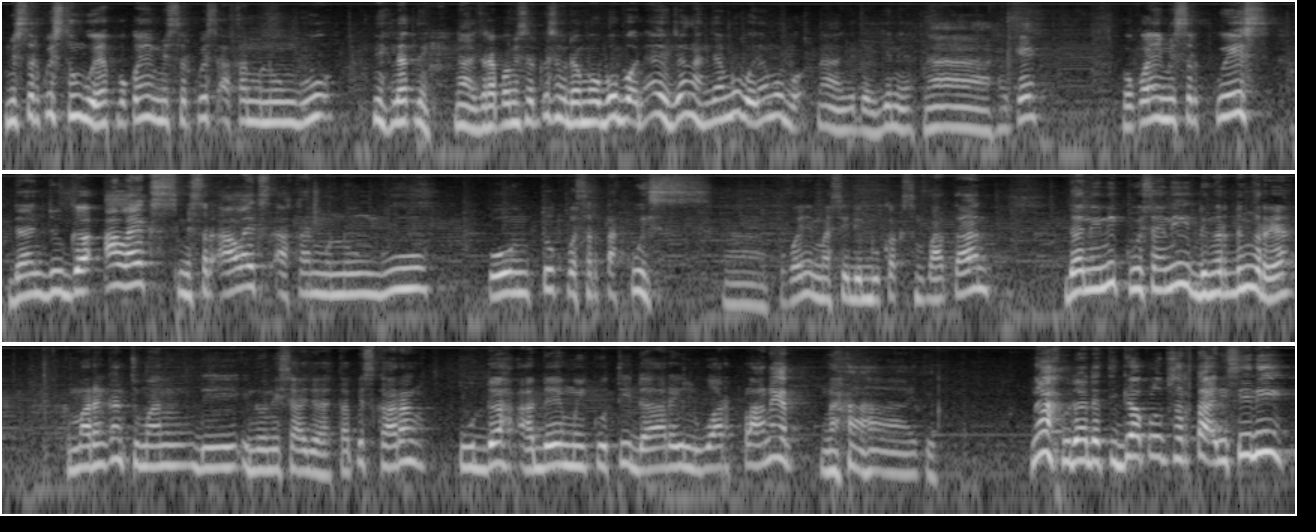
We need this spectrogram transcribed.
Mr. Quiz tunggu ya, pokoknya Mr. Quiz akan menunggu. Nih, lihat nih. Nah, jerapah Mr. Quiz udah mau bobo nih. Ayo jangan, jangan bobo, jangan bobo. Nah, gitu, gini ya. Nah, oke. Okay. Pokoknya Mr. Quiz dan juga Alex, Mr. Alex akan menunggu untuk peserta quiz. Nah, pokoknya masih dibuka kesempatan. Dan ini kuisnya ini denger-denger ya. Kemarin kan cuma di Indonesia aja, tapi sekarang udah ada yang mengikuti dari luar planet. Nah, itu. Nah, udah ada 30 peserta di sini.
